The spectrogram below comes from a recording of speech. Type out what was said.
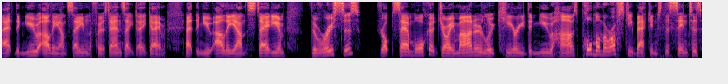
at the new Allianz Stadium, the first Anzac Day game at the new Allianz Stadium. The Roosters dropped Sam Walker, Joey Manu, Luke Keary, the new halves, Paul Momirovski back into the centres.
